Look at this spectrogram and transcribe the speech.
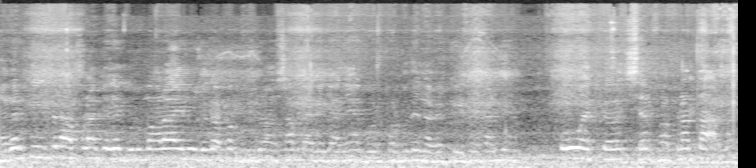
ਨਗਰ ਕੀਰਤਨ ਆਪਣਾ ਕਿਸੇ ਗੁਰੂ ਮਹਾਰਾਜ ਨੂੰ ਜਦੋਂ ਆਪਾਂ ਗੁਰੂ ਗ੍ਰੰਥ ਸਾਹਿਬ ਲੈ ਕੇ ਜਾਂਦੇ ਆ ਗੁਰਪੁਰਬ ਦੇ ਨਗਰ ਕੀਰਤਨ ਕਰਦੇ ਆ ਉਹ ਇੱਕ ਸਿਰਫ ਆਪਣਾ ਧਾਰਮਿਕ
